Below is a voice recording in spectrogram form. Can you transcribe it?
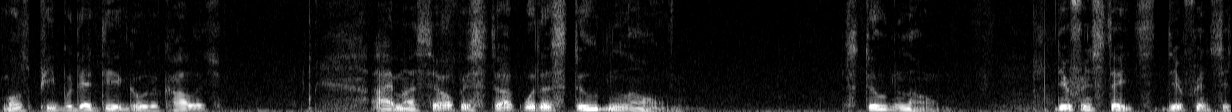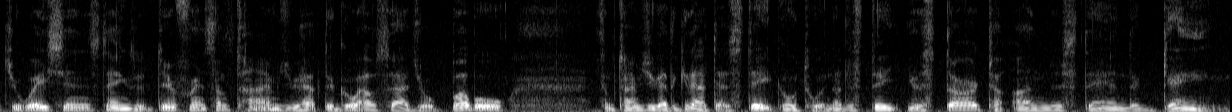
Most people that did go to college, I myself is stuck with a student loan. Student loan. Different states, different situations, things are different. Sometimes you have to go outside your bubble. Sometimes you got to get out that state, go to another state. You start to understand the game.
